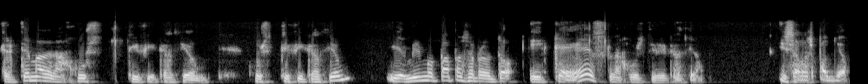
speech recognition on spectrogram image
El tema de la justificación. Justificación. Y el mismo Papa se preguntó, ¿y qué es la justificación? Y se respondió,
